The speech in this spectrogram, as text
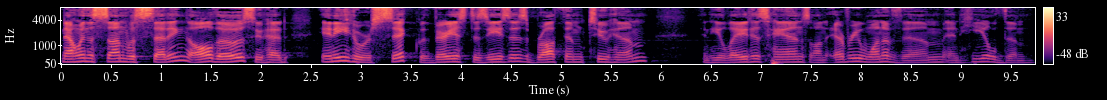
Now, when the sun was setting, all those who had any who were sick with various diseases brought them to him, and he laid his hands on every one of them and healed them.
